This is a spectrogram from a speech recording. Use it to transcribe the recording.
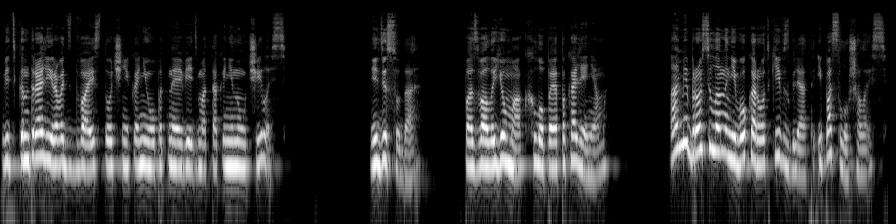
ведь контролировать два источника неопытная ведьма так и не научилась. «Иди сюда», — позвал ее маг, хлопая по коленям. Ами бросила на него короткий взгляд и послушалась.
